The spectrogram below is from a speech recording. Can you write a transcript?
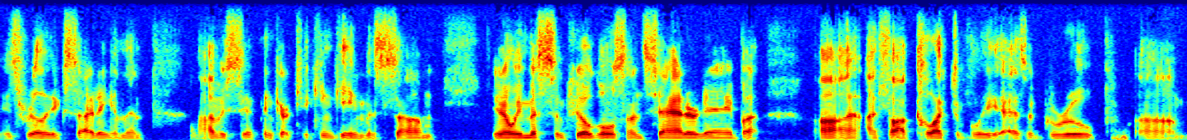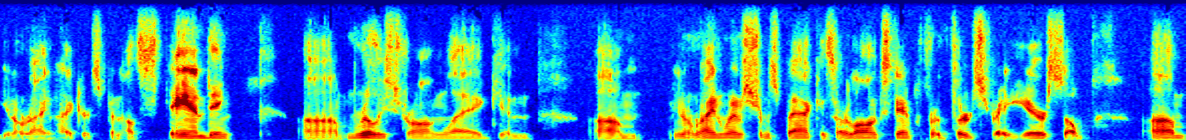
It's really exciting. And then obviously, I think our kicking game is, um, you know, we missed some field goals on Saturday, but uh, I thought collectively as a group, um, you know, Ryan Heikert's been outstanding, um, really strong leg, and um, you know, Ryan Wenstrom's back as our long snapper for the third straight year. So um,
